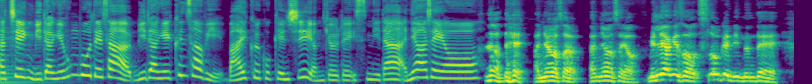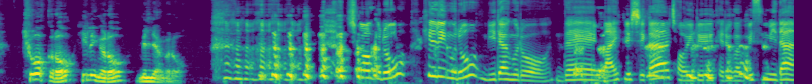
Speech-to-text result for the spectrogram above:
자칭 미량의 홍보대사 미량의 큰 사위 마이클 코켄 씨 연결돼 있습니다. 안녕하세요. 네, 안녕하세요. 안녕하세요. 밀양에서 슬로건 있는데 추억으로 힐링으로 밀양으로. 추억으로 힐링으로 미량으로 네 마이클 씨가 저희를 데려가고 있습니다.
